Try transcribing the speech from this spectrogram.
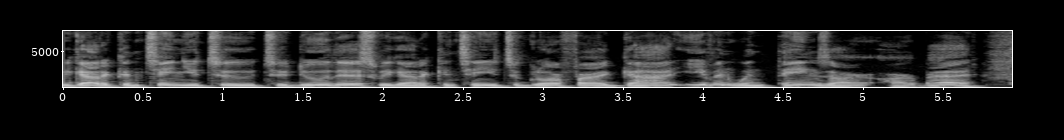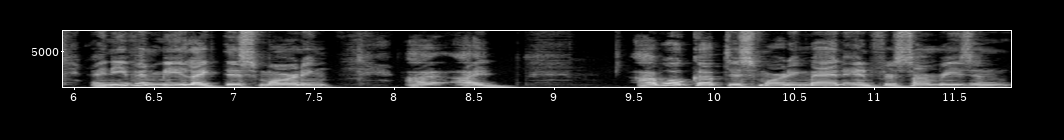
we got to continue to to do this. We got to continue to glorify god even when things are are bad. And even me like this morning i i i woke up this morning man and for some reason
